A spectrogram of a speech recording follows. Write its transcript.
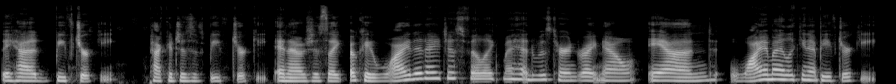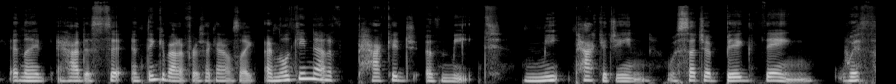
they had beef jerky packages of beef jerky. And I was just like, okay, why did I just feel like my head was turned right now? And why am I looking at beef jerky? And I had to sit and think about it for a second. I was like, I'm looking at a package of meat. Meat packaging was such a big thing with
